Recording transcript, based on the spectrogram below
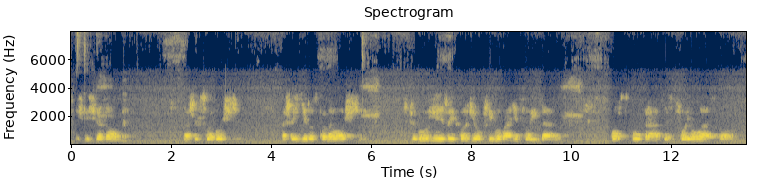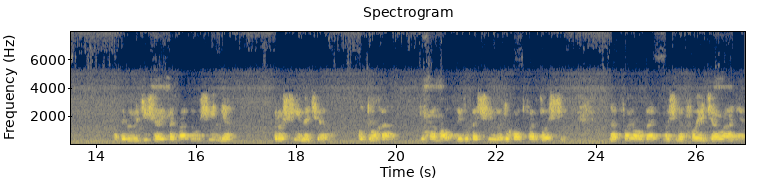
Jesteśmy świadomi naszych słabości, naszej niedoskonałości, szczególnie jeżeli chodzi o przyjmowanie Twoich darów, o współpracę z Twoją łaską. Dlatego już dzisiaj tak bardzo usilnie prosimy Cię o ducha, ducha mocy, ducha siły, ducha otwartości na Twoją obecność i na Twoje działanie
